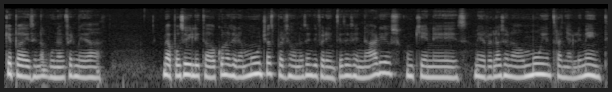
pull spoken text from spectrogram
que padecen alguna enfermedad. Me ha posibilitado conocer a muchas personas en diferentes escenarios con quienes me he relacionado muy entrañablemente.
